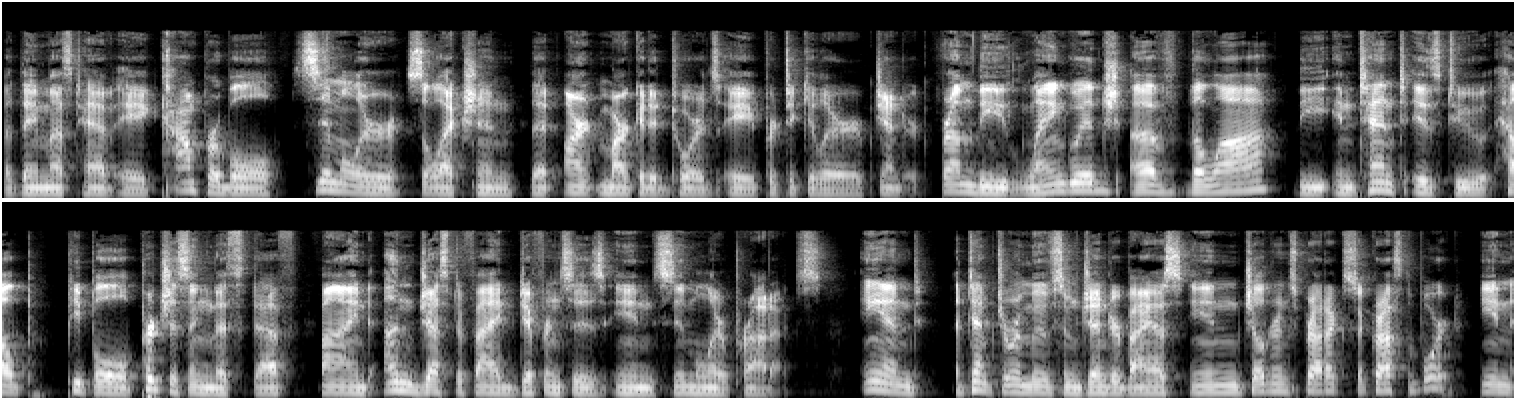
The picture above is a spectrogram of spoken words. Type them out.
but they must have a comparable, similar selection that aren't marketed towards a particular gender. From the language of the law, the intent is to help people purchasing this stuff find unjustified differences in similar products and attempt to remove some gender bias in children's products across the board. In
